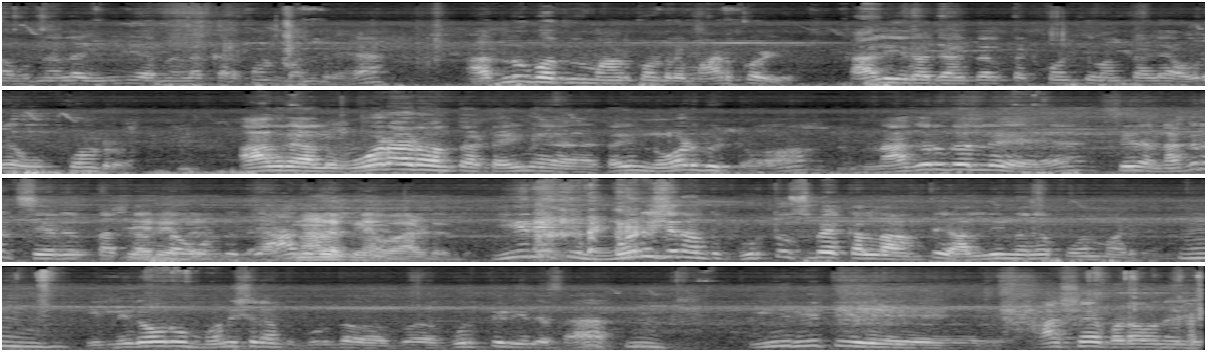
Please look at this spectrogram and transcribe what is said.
ಅವ್ರನ್ನೆಲ್ಲ ಇಂಜಿನಿಯರ್ನೆಲ್ಲ ಕರ್ಕೊಂಡು ಬಂದ್ರೆ ಅದ್ಲು ಬದಲು ಮಾಡ್ಕೊಂಡ್ರೆ ಮಾಡ್ಕೊಳ್ಳಿ. ಖಾಲಿ ಇರೋ ಜಾಗದಲ್ಲಿ ಕಟ್ಕೊಂತೀವಿ ಅಂತೇಳಿ ಅವರೇ ಒಪ್ಕೊಂಡ್ರು. ಆದ್ರೆ ಅಲ್ಲಿ ಓಡಾಡುವಂತ ಅಂತ ಟೈಮ್ ಟೈಮ್ ನೋಡ್ಬಿಟ್ಟು ನಗರದಲ್ಲಿ ಸೇ- ನಗರಕ್ಕೆ ಸೇರಿರ್ತಕ್ಕಂಥ ಒಂದು ಜಾಗದಲ್ಲಿ ವಾರ್ಡ್ ಈ ರೀತಿ ಮನುಷ್ಯನಂತ ಗುರ್ತಿಸ್ಬೇಕಲ್ಲ ಅಂತ ಅಲ್ಲಿಂದನೇ ಫೋನ್ ಮಾಡಿದೆ. ಇಲ್ಲಿರೋರು ಮನುಷ್ಯರಂತ ಗುರ್ತ ಗುರ್ತಿಡಿದೆ ಸರ್. ಈ ರೀತಿ ಆಶಯ ಬಡವನಲ್ಲಿ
